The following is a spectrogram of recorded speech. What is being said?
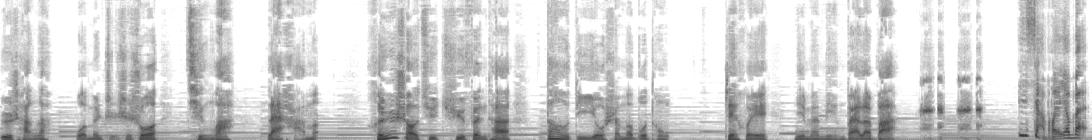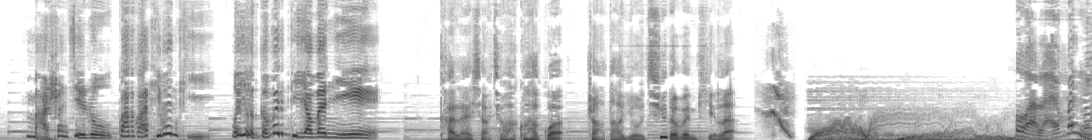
日常啊，我们只是说青蛙、癞蛤蟆，很少去区分它到底有什么不同。这回你们明白了吧？小朋友们，马上进入呱呱提问题。我有个问题要问你。看来小青蛙呱呱找到有趣的问题了。我来问，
